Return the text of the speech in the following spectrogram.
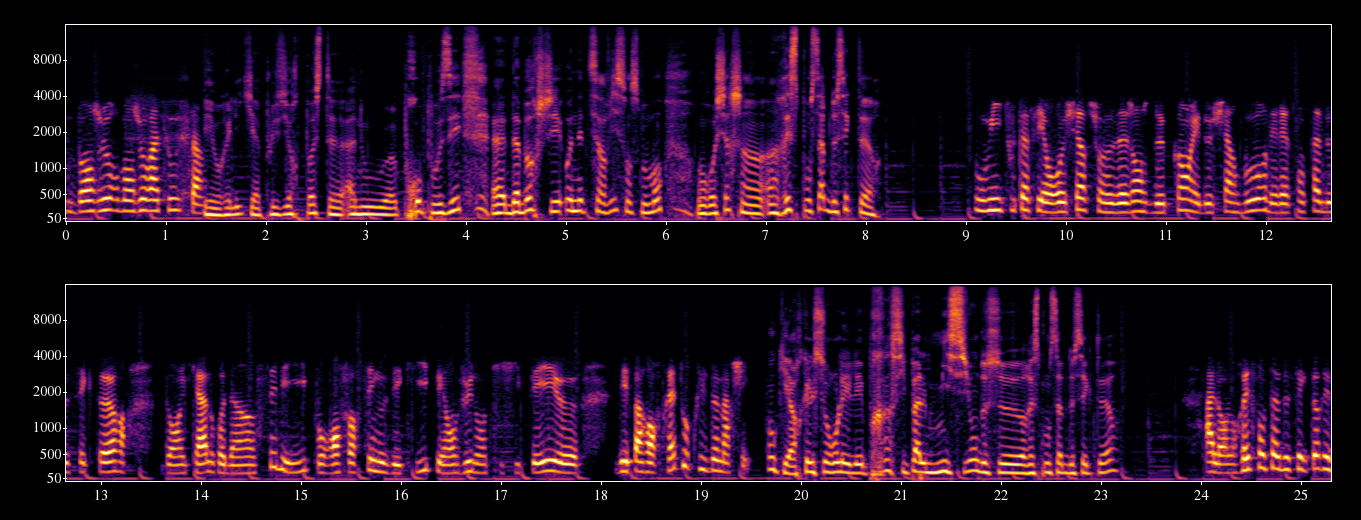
Bonjour, bonjour à tous. Et Aurélie qui a plusieurs postes à nous euh, proposer. Euh, D'abord chez Honnête Service en ce moment, on recherche un, un responsable de secteur. Oui, tout à fait. On recherche sur nos agences de Caen et de Cherbourg des responsables de secteur dans le cadre d'un CDI pour renforcer nos équipes et en vue d'anticiper euh, départ en retraite aux prises de marché. Ok, alors quelles seront les principales missions de ce responsable de secteur? Alors, le responsable de secteur est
